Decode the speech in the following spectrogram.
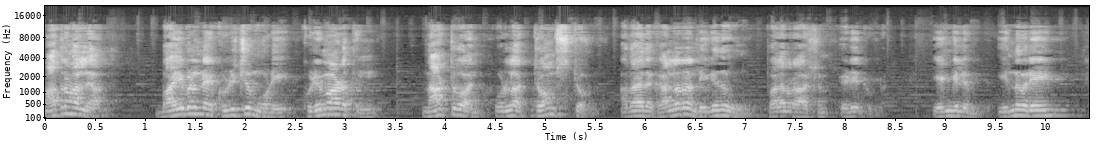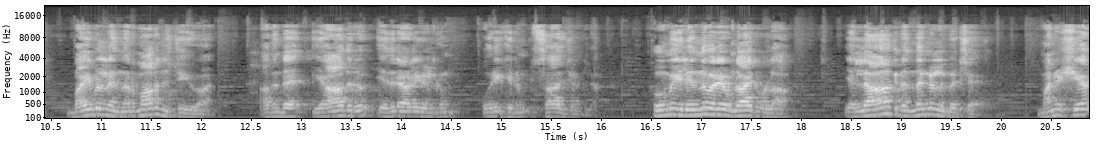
മാത്രമല്ല ബൈബിളിനെ കുഴിച്ചു മൂടി കുഴിമാടത്തിൽ നാട്ടുവാൻ ഉള്ള ടോം സ്റ്റോൺ അതായത് കല്ലറ ലിഖിതവും പല പ്രാവശ്യം എഴുതിയിട്ടുണ്ട്. എങ്കിലും ഇന്നുവരെയും ബൈബിളിനെ നിർമ്മാർജനം ചെയ്യുവാൻ അതിന്റെ യാതൊരു എതിരാളികൾക്കും ഒരിക്കലും സാധിച്ചിട്ടില്ല. ഭൂമിയിൽ ഇന്ന് വരെ ഉണ്ടായിട്ടുള്ള എല്ലാ ഗ്രന്ഥങ്ങളിലും വെച്ച് മനുഷ്യ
